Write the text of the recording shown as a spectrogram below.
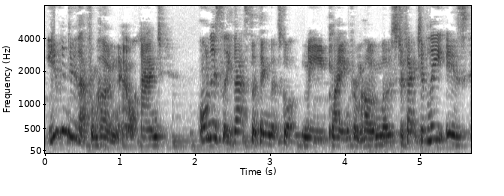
You can do that from home now, and honestly, that's the thing that's got me playing from home most effectively. Is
